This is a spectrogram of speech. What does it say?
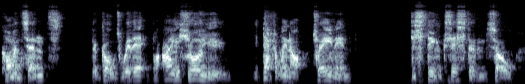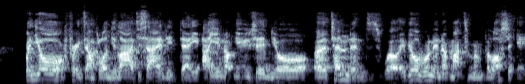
common sense that goes with it, but I assure you, you're definitely not training distinct systems. So when you're, for example, on your larger sided day, are you not using your uh, tendons? Well, if you're running at maximum velocity,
